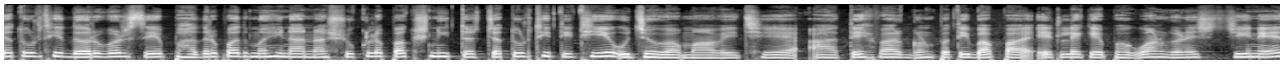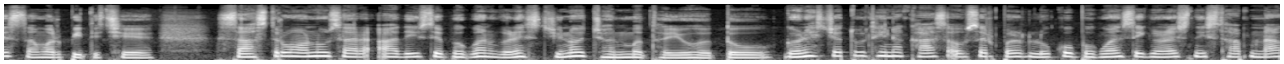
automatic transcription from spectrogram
ચતુર્થી દર વર્ષે ભાદ્રપદ મહિનાના શુક્લ પક્ષની ચતુર્થી તિથિએ ઉજવવામાં આવે છે. આ તહેવાર ગણપતિ બાપા એટલે કે ભગવાન ગણેશજીને સમર્પિત છે. શાસ્ત્રો અનુસાર આ દિવસે ભગવાન ગણેશજીનો જન્મ થયો હતો. ગણેશ ચતુર્થીના ખાસ અવસર પર લોકો ભગવાન શ્રી ગણેશની સ્થાપના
